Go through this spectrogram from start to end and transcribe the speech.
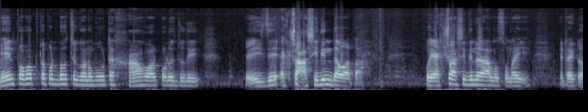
মেইন প্রভাবটা পড়বে হচ্ছে গণভোটে, হাঁ হওয়ার পরে যদি এই যে একশো আশি দিন দেওয়াটা, ওই একশো আশি দিনের আলোচনায় এটা একটা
